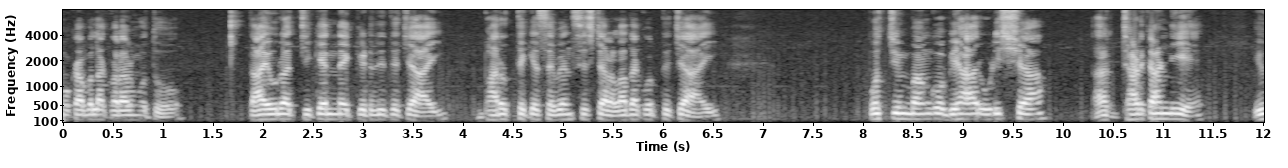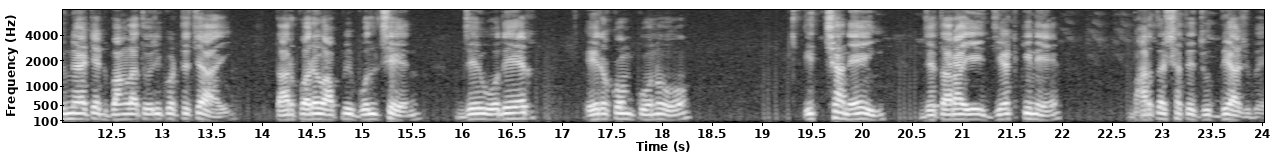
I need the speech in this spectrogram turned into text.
মোকাবেলা করার মতো। তাই ওরা চিকেন নেক কেটে দিতে চায়। ভারত থেকে সেভেন সিস্টার আলাদা করতে চায় পশ্চিমবঙ্গ, বিহার, উড়িষ্যা আর ঝাড়খণ্ড নিয়ে ইউনাইটেড বাংলা তৈরি করতে চায় তারপরেও আপনি বলছেন যে ওদের এরকম কোনো ইচ্ছা নেই যে তারা এই জেট কিনে ভারতের সাথে যুদ্ধে আসবে।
